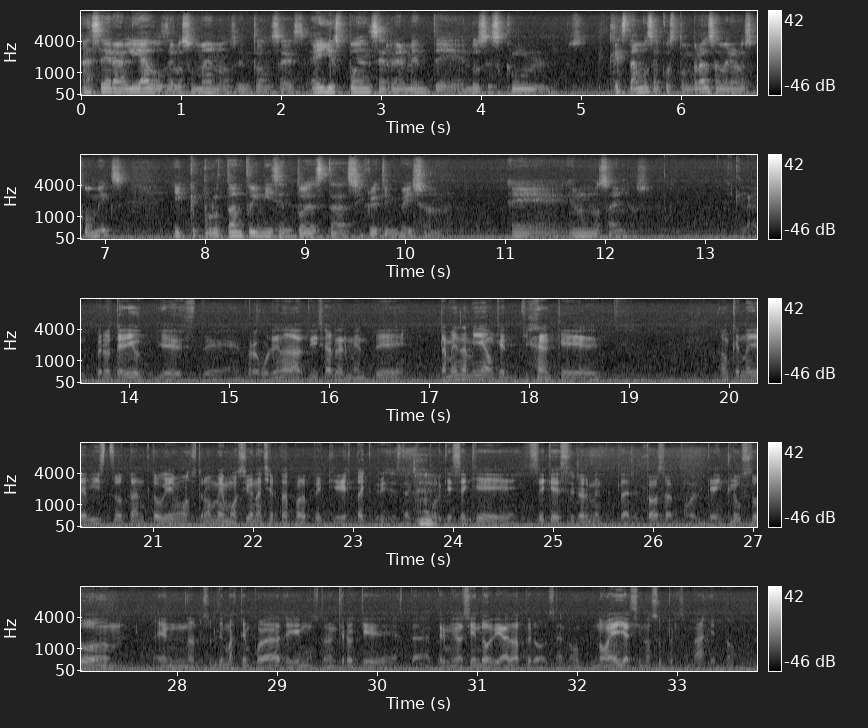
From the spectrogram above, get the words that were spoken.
a ser aliados de los humanos. Entonces ellos pueden ser realmente los Skrulls que estamos acostumbrados a ver en los cómics y que por lo tanto inicien toda esta Secret Invasion eh, en unos años. Claro, pero te digo, este, pero volviendo a la noticia, realmente, también a mí, aunque, aunque, aunque no haya visto tanto Game of Thrones, me emociona cierta parte que esta actriz está aquí porque sé que, sé que es realmente talentosa, porque incluso en las últimas temporadas de Game of Thrones creo que hasta terminó siendo odiada, pero o sea, no, no ella, sino su personaje, ¿no?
